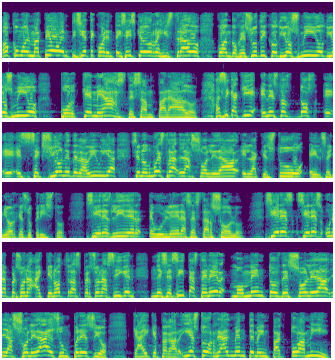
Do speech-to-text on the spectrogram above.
O como en Mateo 27, 46 quedó registrado cuando Jesús dijo, Dios mío, Dios mío, ¿por qué me has desamparado? Así que aquí en estas dos eh, eh, secciones de la Biblia se nos muestra la soledad en la que estuvo el Señor Jesucristo. Si eres líder, te vulneras a estar solo. Si eres, si eres una persona a quien otras personas siguen, necesitas tener momentos de soledad. La soledad es un precio que hay que pagar. Y esto realmente me impactó a mí,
